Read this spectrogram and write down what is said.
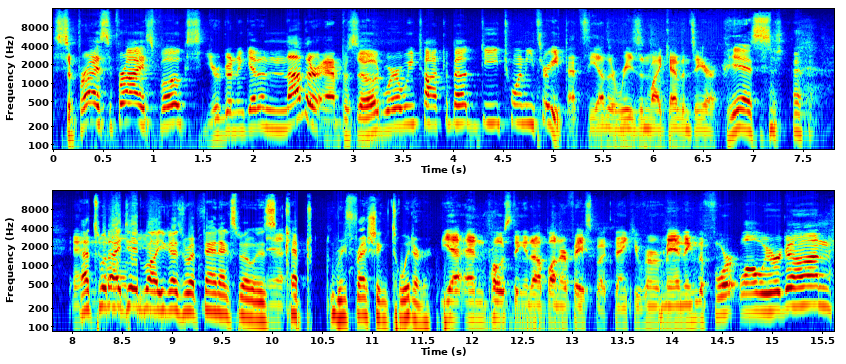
surprise, surprise, folks, you're going to get another episode where we talk about D23. That's the other reason why Kevin's here. Yes, that's what I did the- while you guys were at Fan Expo. Is Yeah. kept refreshing Twitter. Yeah, and posting it up on our Facebook. Thank you for manning the fort while we were gone.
